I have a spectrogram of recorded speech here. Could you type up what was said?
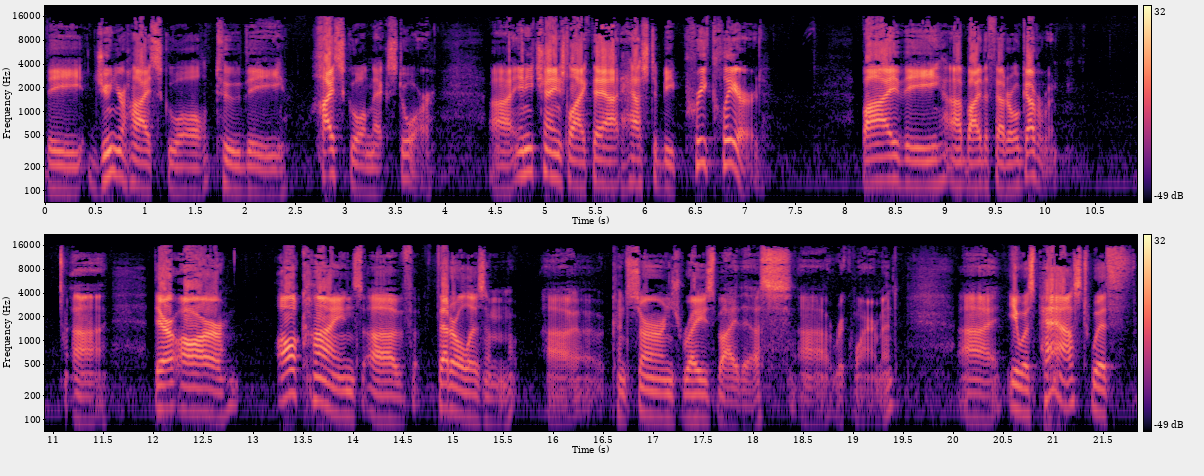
the junior high school to the high school next door. Uh, any change like that has to be pre cleared by the, uh, by the federal government. Uh, there are all kinds of federalism uh, concerns raised by this uh, requirement. Uh, it was passed with,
